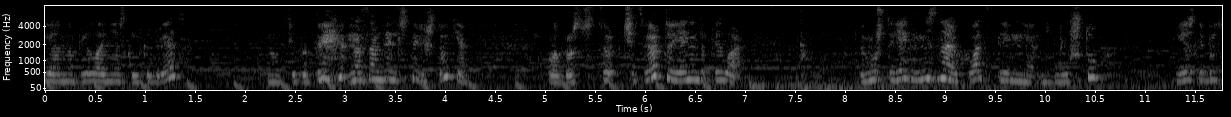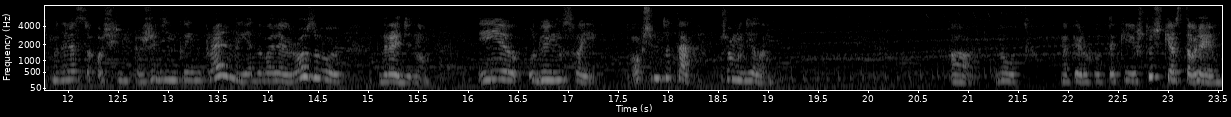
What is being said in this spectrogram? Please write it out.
я наплела несколько дред. Ну, типа три, на самом деле четыре штуки. Вот, просто четвертую я не доплела. Потому что я не знаю, хватит ли мне двух штук. Если будет смотреться очень жиденько и неправильно, я добавляю розовую дредину и удлиню свои. В общем-то так, что мы делаем? А, ну вот, во-первых, вот такие штучки оставляем.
